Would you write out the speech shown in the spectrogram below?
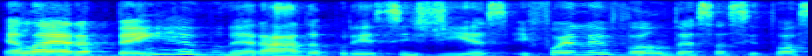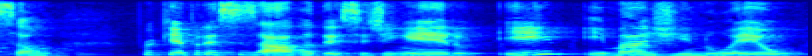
Ela era bem remunerada por esses dias e foi levando essa situação porque precisava desse dinheiro e, imagino eu,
